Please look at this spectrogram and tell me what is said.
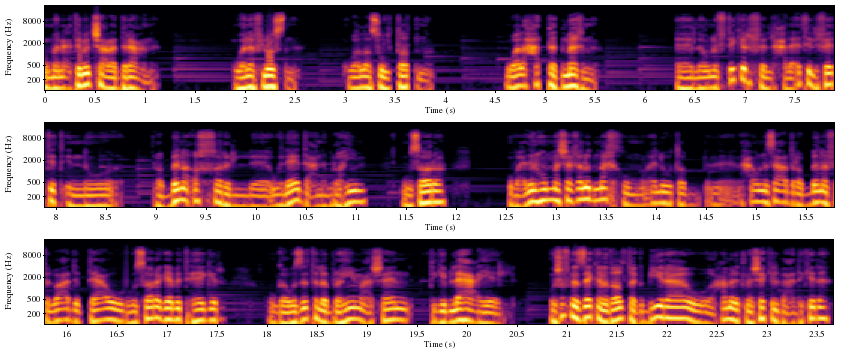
وما نعتمدش على دراعنا ولا فلوسنا ولا سلطاتنا. ولا حتى دماغنا. آه، لو نفتكر في الحلقات اللي فاتت إنه ربنا أخر الولاد عن إبراهيم وسارة وبعدين هم شغلوا دماغهم وقالوا طب نحاول نساعد ربنا في الوعد بتاعه وسارة جابت هاجر وجوزتها لابراهيم عشان تجيب لها عيال. وشفنا إزاي كانت غلطة كبيرة وعملت مشاكل بعد كده.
